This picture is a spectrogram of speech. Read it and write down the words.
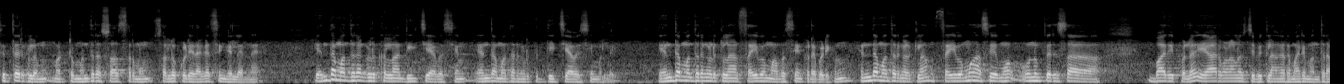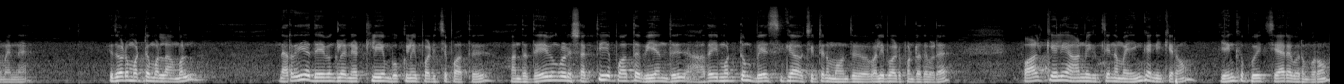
சித்தர்களும் மற்றும் மந்திர சாஸ்திரமும் சொல்லக்கூடிய ரகசியங்கள் என்ன? எந்த மந்திரங்களுக்கெல்லாம் தீட்சை அவசியம்? எந்த மந்திரங்களுக்கு தீட்சை அவசியம் இல்லை? எந்த மந்திரங்களுக்கெல்லாம் சைவம் அவசியம் கடைபிடிக்கணும்? எந்த மந்திரங்களுக்கெல்லாம் சைவமோ அசைவமோ ஒன்றும் பெருசாக பாதிப்பில்லை? யார் வேணாலும் ஜெபிக்கலாங்கிற மாதிரி மந்திரம் என்ன? இதோடு மட்டும் இல்லாமல் நிறைய தெய்வங்களை நெட்லேயும் புக்லேயும் படித்து பார்த்து அந்த தெய்வங்களோட சக்தியை பார்த்து வியந்து அதை மட்டும் பேசிக்காக வச்சுட்டு நம்ம வந்து வழிபாடு பண்ணுறதை விட வாழ்க்கையிலேயும் ஆன்மீகத்தையும் நம்ம எங்கே நிற்கிறோம்? எங்கே போய் சேர விரும்புகிறோம்?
